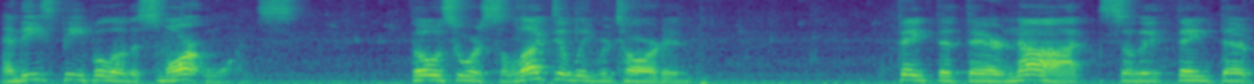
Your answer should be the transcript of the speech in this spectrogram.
And these people are the smart ones. Those who are selectively retarded think that they're not, so they think that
